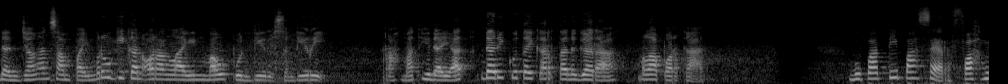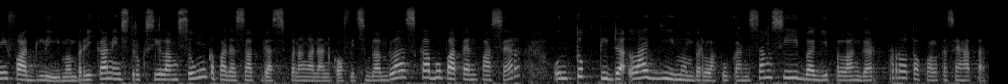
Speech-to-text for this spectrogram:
dan jangan sampai merugikan orang lain maupun diri sendiri. Rahmat Hidayat dari Kutai Kartanegara melaporkan. Bupati Pasir Fahmi Fadli memberikan instruksi langsung kepada Satgas Penanganan COVID-19 Kabupaten Pasir untuk tidak lagi memberlakukan sanksi bagi pelanggar protokol kesehatan.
